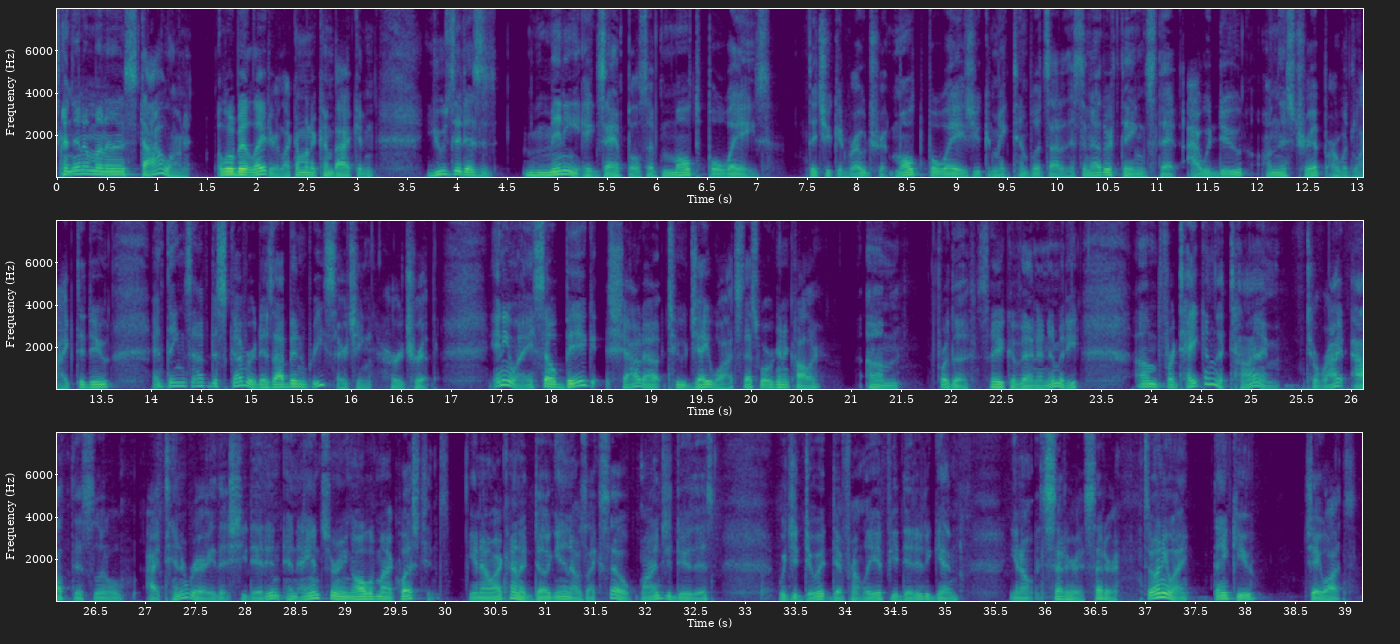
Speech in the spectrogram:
And then I'm going to style on it a little bit later. Like I'm going to come back and use it as many examples of multiple ways that you could road trip, multiple ways you can make templates out of this, and other things that I would do on this trip or would like to do, and things I've discovered as I've been researching her trip. Anyway, so big shout out to J-Wats. That's what we're going to call her. Um, for the sake of anonymity, um, for taking the time to write out this little itinerary that she did and, and answering all of my questions. You know, I kind of dug in. I was like, so why'd you do this? Would you do it differently if you did it again? You know, et cetera, et cetera. So anyway, thank you, J-Wats,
